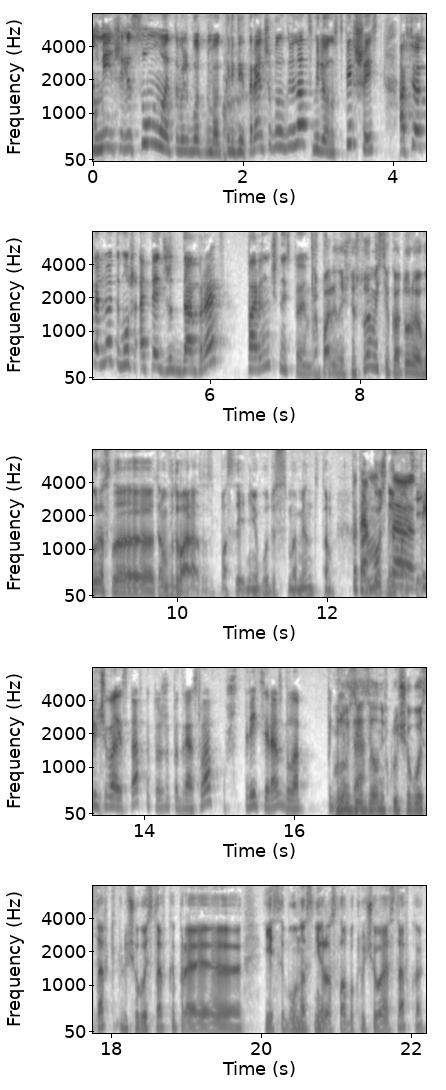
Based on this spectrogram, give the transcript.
уменьшили сумму этого льготного кредита. Раньше было 12 миллионов, теперь 6. А все остальное ты можешь опять же добрать по рыночной стоимости. А по рыночной стоимости, которая выросла э, там, в два раза за последние годы с момента там, Потому что ипотеки. ключевая ставка тоже подросла. Уж в третий раз была поднята. Ну, здесь дело не в ключевой ставке. Ключевой ставкой, про, э, если бы у нас не росла бы ключевая ставка,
